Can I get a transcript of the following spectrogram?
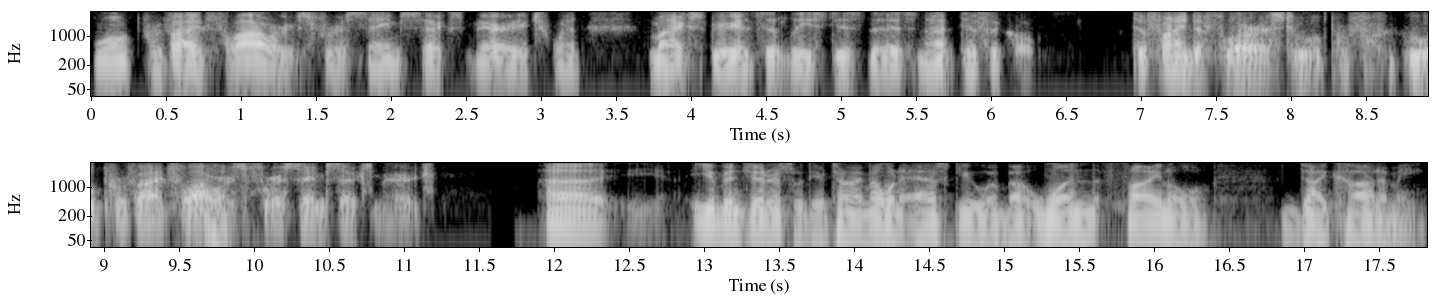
won't provide flowers for a same-sex marriage. When my experience, at least, is that it's not difficult to find a florist who will who will provide flowers yes. for a same-sex marriage. Uh, you've been generous with your time. I want to ask you about one final dichotomy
